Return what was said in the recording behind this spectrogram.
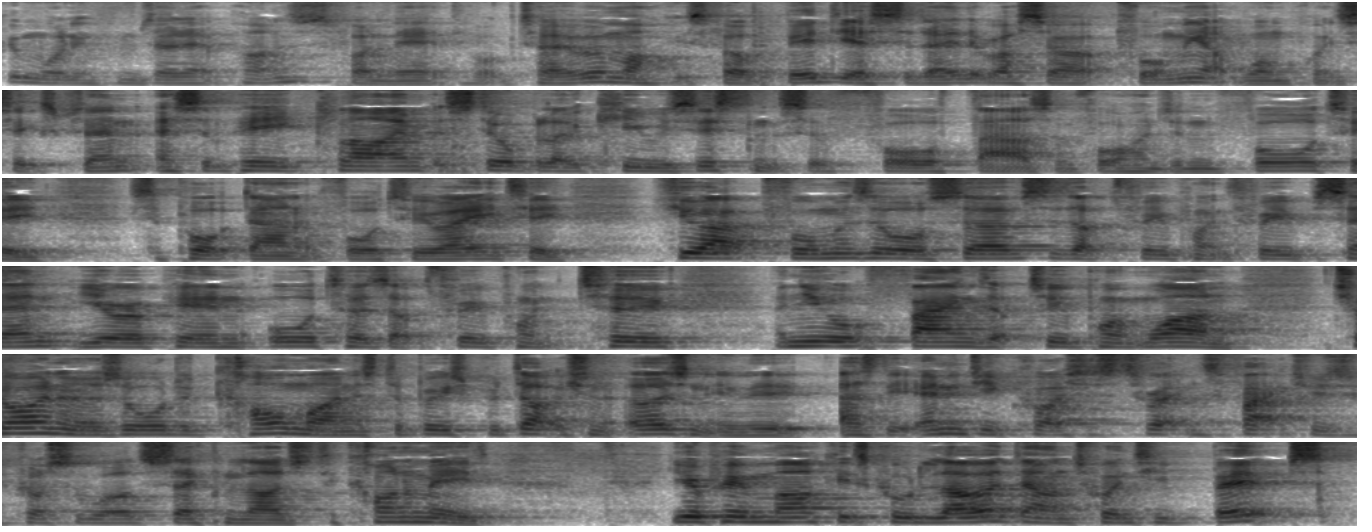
Good morning from Zodiac Partners. It's Friday, the 8th of October. Markets felt bid yesterday. The Russell outperforming up 1.6%. S&P climbed, but still below key resistance of 4,440. Support down at 4,280. Few outperformers, all services up 3.3%. European autos up 3.2%. And New York FANGs up 2.1%. China has ordered coal miners to boost production urgently as the energy crisis threatens factories across the world's second largest economies. European markets called lower, down 20 bips.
